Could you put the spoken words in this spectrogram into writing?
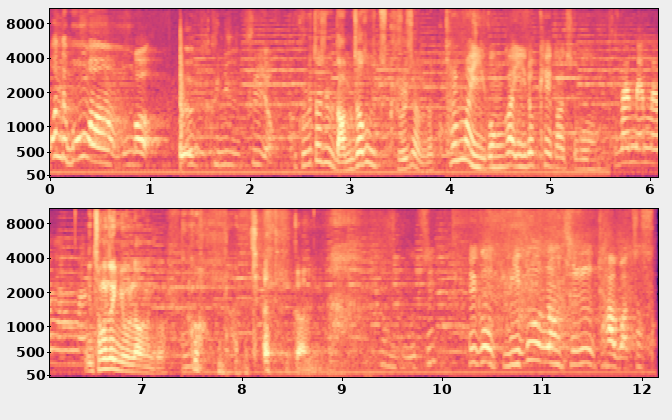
어, 근데 뭔가 뭔가 여기 근육이 풀려. 그렇게 따지면 남자도 그러지 않나? 설마 이건가? 이렇게 해가지고. 이 정전기 올라오는 거 남자들과 하는 거야 이건 뭐지? 이거 미도랑 주주 다 맞췄어.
